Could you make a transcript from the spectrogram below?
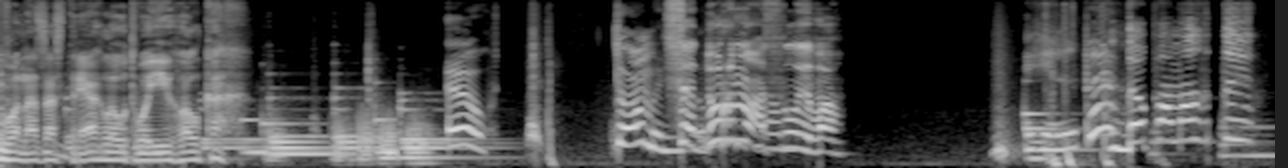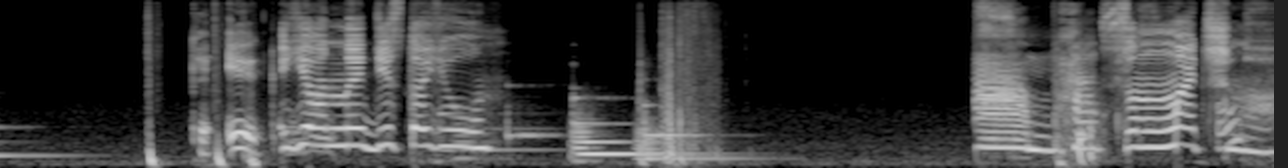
Вона застрягла у твоїх голках. Це дурна слива. Допомогти. Я не дістаю. Смачно.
